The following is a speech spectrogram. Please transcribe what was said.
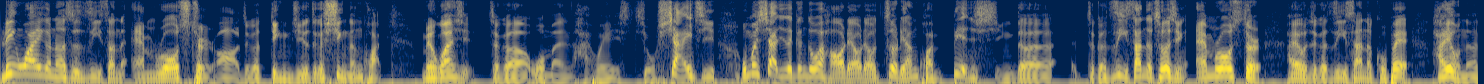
另外一个呢是 Z3 的 M Roster 啊，这个顶级的这个性能款。没有关系，这个我们还会有下一集，我们下集再跟各位好好聊聊这两款变形的这个 Z3 的车型 M Roster，还有这个 Z3 的 Coupe，还有呢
